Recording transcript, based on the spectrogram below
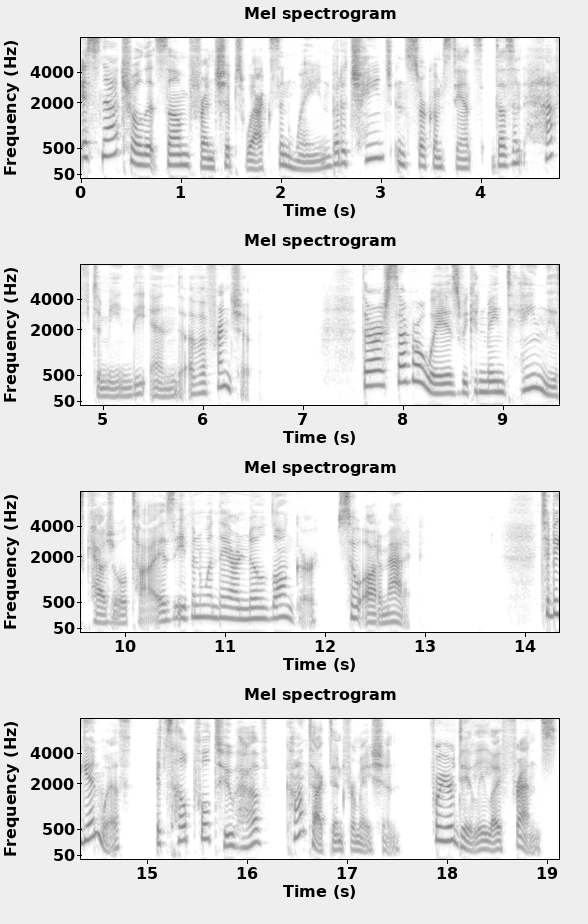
It's natural that some friendships wax and wane, but a change in circumstance doesn't have to mean the end of a friendship. There are several ways we can maintain these casual ties even when they are no longer so automatic. To begin with, it's helpful to have contact information for your daily life friends.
